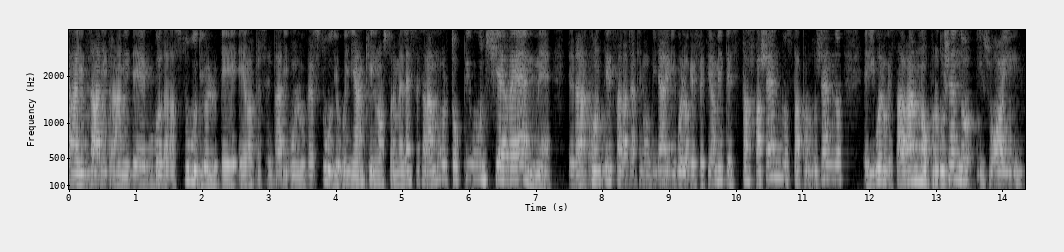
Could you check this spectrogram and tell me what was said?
analizzati tramite Google Data Studio e, e, rappresentati con Looker Studio, quindi anche il nostro MLS sarà molto più un CRM che darà contezza all'agente immobiliare di quello che effettivamente sta facendo, sta producendo e di quello che staranno producendo i suoi,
